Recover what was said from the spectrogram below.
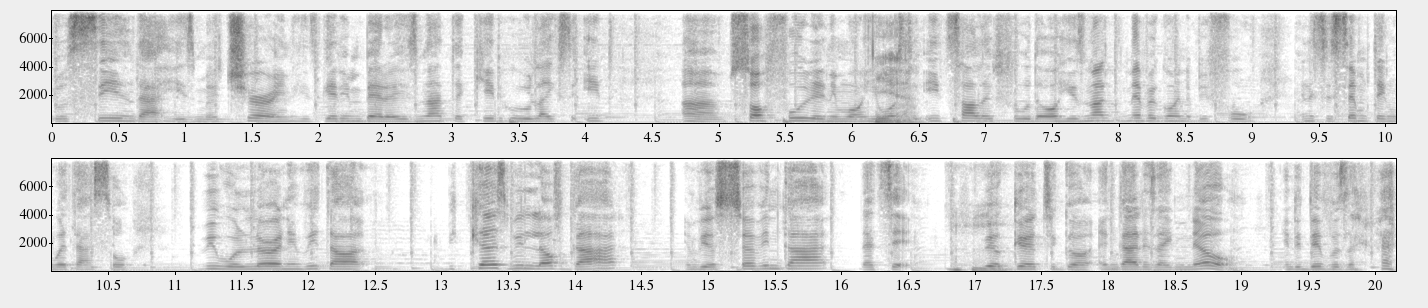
you're seeing that he's maturing, he's getting better. He's not the kid who likes to eat um, soft food anymore. He wants to eat solid food, or he's not never going to be full. And it's the same thing with us. So we will learn, and we thought because we love God and we are serving God, that's it. We are good to go. And God is like, no. And the devil's like,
